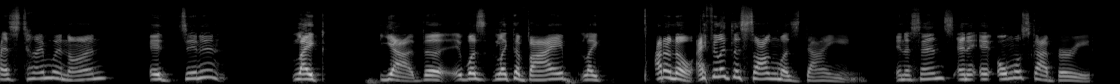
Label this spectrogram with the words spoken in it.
as time went on, it didn't like yeah the it was like the vibe like i don't know i feel like the song was dying in a sense and it, it almost got buried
